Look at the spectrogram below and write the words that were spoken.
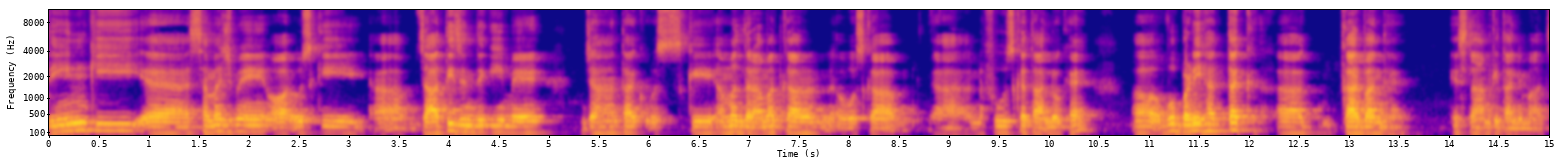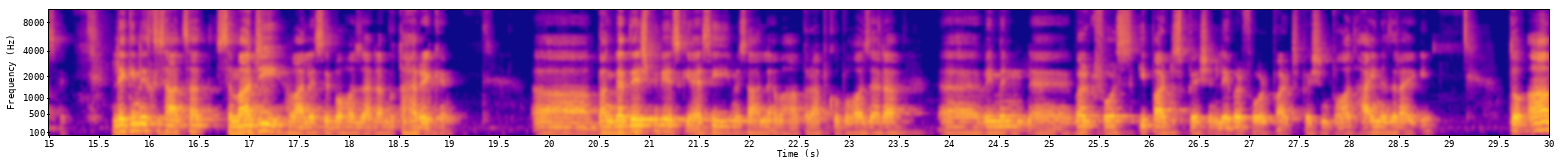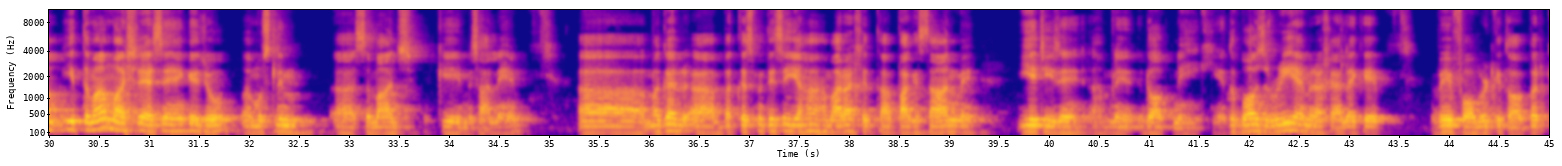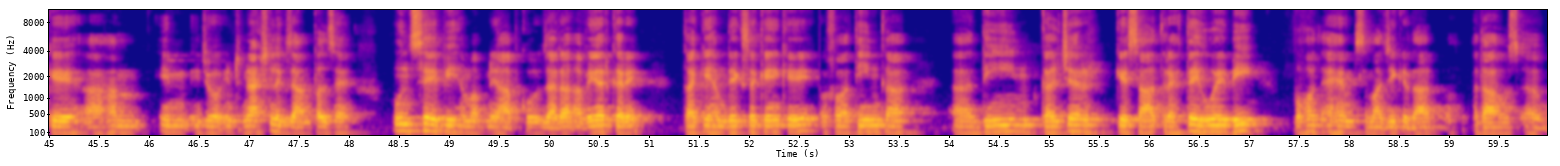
دین کی سمجھ میں اور اس کی ذاتی زندگی میں جہاں تک اس کی عمل درآمد کا اس کا نفوذ کا تعلق ہے وہ بڑی حد تک کاربند ہے اسلام کی تعلیمات سے۔ لیکن اس کے ساتھ ساتھ سماجی حوالے سے بہت زیادہ متحرک ہے بنگلہ دیش میں بھی اس کی ایسی مثال ہے، وہاں پر آپ کو بہت زیادہ ویمن ورک فورس کی پارٹیسپیشن لیبر فورس پارٹیسپیشن بہت ہائی نظر آئے گی۔ تو عام یہ تمام معاشرے ایسے ہیں کہ جو مسلم سماج کی مثالیں ہیں۔ مگر بدقسمتی سے یہاں ہمارا خطہ پاکستان میں یہ چیزیں ہم نے اڈاپٹ نہیں کی ہیں۔ تو بہت ضروری ہے میرا خیال ہے کہ وے فارورڈ کے طور پر کہ ہم ان جو انٹرنیشنل اگزامپلس ہیں، ان سے بھی ہم اپنے آپ کو زیادہ اویئر کریں تاکہ ہم دیکھ سکیں کہ خواتین کا دین کلچر کے ساتھ رہتے ہوئے بھی بہت اہم سماجی کردار ادا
